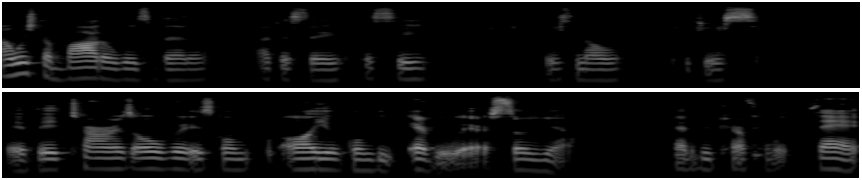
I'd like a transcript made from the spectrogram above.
I wish the bottle was better. I could say, cause see, there's no, just if it turns over, it's gonna oil gonna be everywhere. So yeah, gotta be careful with that.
